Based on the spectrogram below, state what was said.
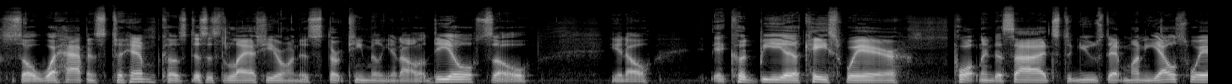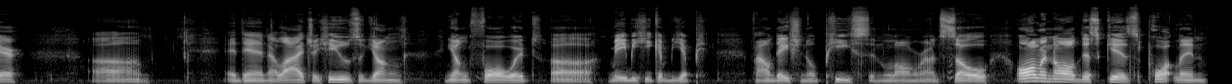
so what happens to him? Because this is the last year on his thirteen million dollar deal. So you know, it could be a case where Portland decides to use that money elsewhere. Um, and then Elijah Hughes, a young young forward, uh, maybe he can be a p- foundational piece in the long run. So all in all, this gives Portland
